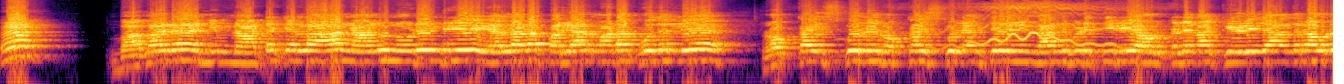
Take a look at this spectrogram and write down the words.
ಆ? ಬಾಬಾರ ನಿಮ್ ನಾಟಕ ಎಲ್ಲ ನಾನು ನೋಡೇನ್ರಿ ಎಲ್ಲಾರ ಪರಿಹಾರ ಮಾಡಕ್ ಹೋದಲ್ಲಿ ರೊಕ್ಕ ಇಸ್ಕೊಳ್ಳಿ ರೊಕ್ಕ ಇಸ್ಕೊಳ್ಳಿ ಅಂತೇಳಿ ಹಿಂಗ ಅಂದ್ ಬಿಡ್ತೀರಿ. ಅವ್ರ ಕಡೆ ನಾ ಕೇಳಿದೆ ಅಂದ್ರ ಅವ್ರ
